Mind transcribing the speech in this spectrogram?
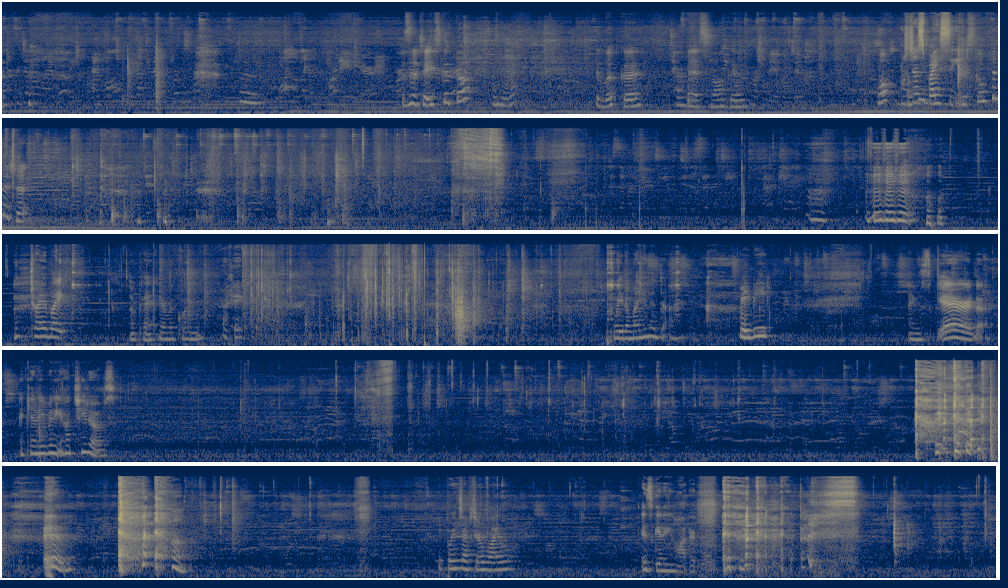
Does it taste good though? Mm-hmm. It looked good. And it smelled good. Well, It's okay. just spicy. Just go finish it. Try a bite. Okay, you're recording. Okay. Wait, am I gonna die? Maybe. I'm scared. I can't even eat hot Cheetos. It burns after a while. It's getting hotter.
